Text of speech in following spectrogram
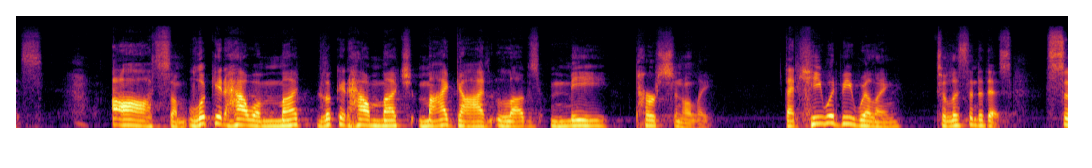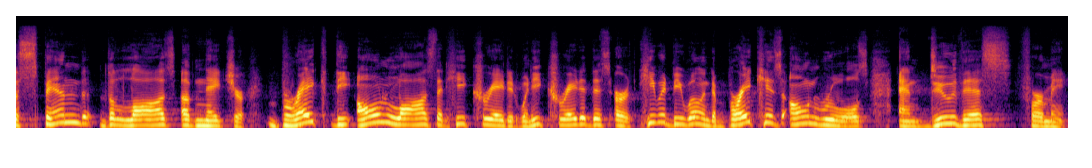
is. Awesome. Look at how, much, look at how much my God loves me personally. That he would be willing to listen to this suspend the laws of nature, break the own laws that he created when he created this earth. He would be willing to break his own rules and do this for me.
